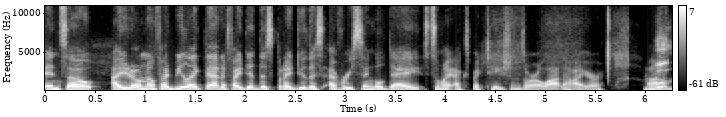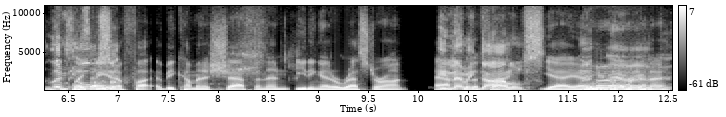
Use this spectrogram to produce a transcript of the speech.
and so I don't know if I'd be like that if I did this, but I do this every single day, so my expectations are a lot higher. Well, Um, let It's me like so- being a fu- becoming a chef and then eating at a restaurant. Eating at the fact. McDonald's. Yeah, yeah. You're never gonna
